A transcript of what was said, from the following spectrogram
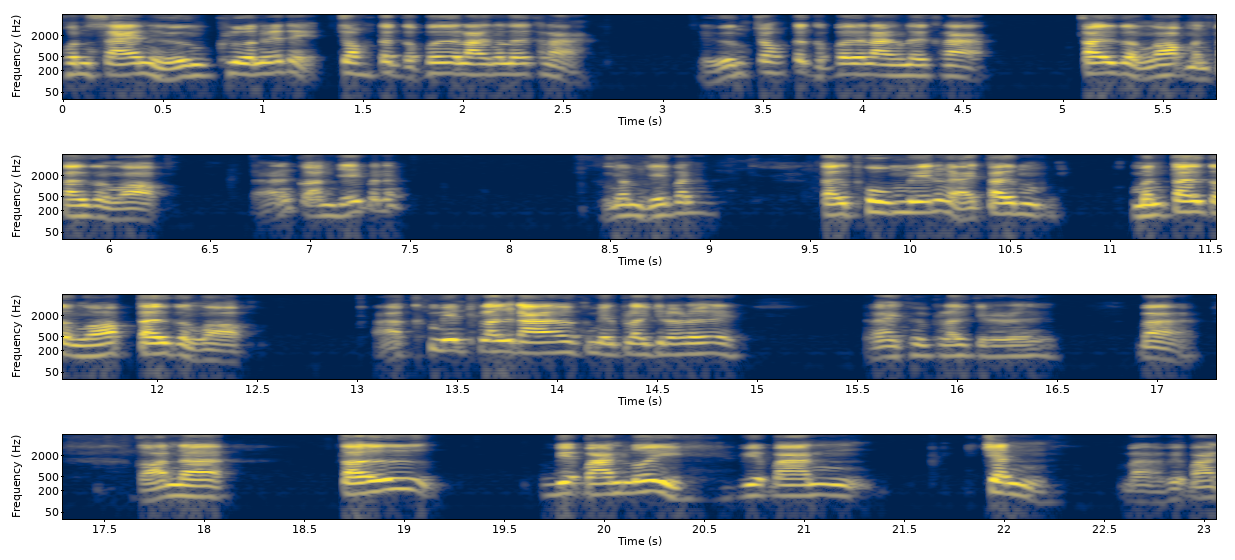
ហ៊ុនសែនរឿងខ្លួនវាទេចោះទឹកកពើឡើងលើខ្លារឿងចោះទឹកកពើឡើងលើខ្លា ទៅក៏ងាប់មិនទៅក៏ងាប់អាហ្នឹងគាត់និយាយប៉ុណ្ណាខ្ញុំនិយាយប៉ុណ្ណាទៅភូមិមានហ្នឹងហើយទៅមិនទៅក៏ងាប់ទៅក៏ងាប់អាគ្មានផ្លូវដើរគ្មានផ្លូវជ្រើសរើសទេហើយគ្មានផ្លូវជ្រើសរើសបាទគ្រាន់តែទៅវាបានលុយវាបានចិនបាទវាបាន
